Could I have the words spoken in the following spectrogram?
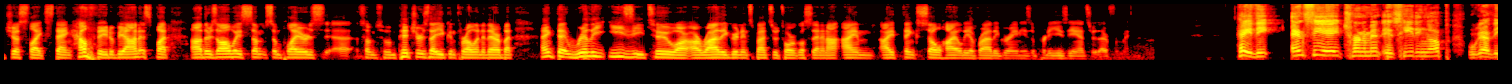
just like staying healthy, to be honest. But uh, there's always some some players, uh, some some pitchers that you can throw into there. But I think that really easy too are, are Riley Greene and Spencer Torkelson, and I, I am I think so highly of Riley Greene. He's a pretty easy answer there for me. Hey, the NCAA tournament is heating up. We're going to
